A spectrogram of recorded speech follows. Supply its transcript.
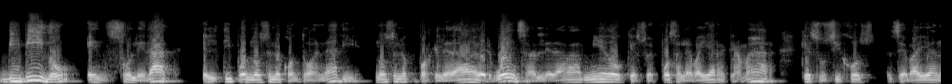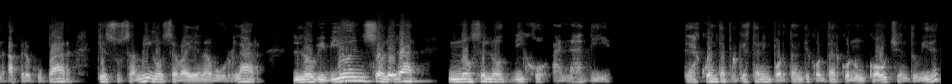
vivido en soledad. El tipo no se lo contó a nadie, no se lo porque le daba vergüenza, le daba miedo que su esposa le vaya a reclamar, que sus hijos se vayan a preocupar, que sus amigos se vayan a burlar. Lo vivió en soledad, no se lo dijo a nadie. ¿Te das cuenta por qué es tan importante contar con un coach en tu vida?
